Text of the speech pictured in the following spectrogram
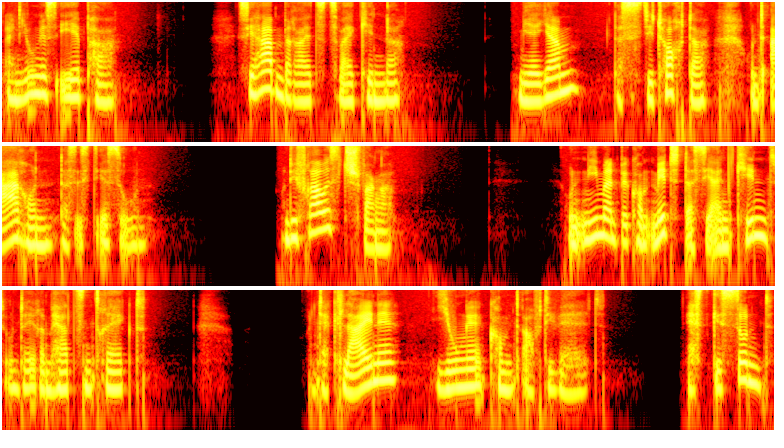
ein junges Ehepaar. Sie haben bereits zwei Kinder. Mirjam, das ist die Tochter, und Aaron, das ist ihr Sohn. Und die Frau ist schwanger und niemand bekommt mit, dass sie ein Kind unter ihrem Herzen trägt. Und der kleine Junge kommt auf die Welt. Er ist gesund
